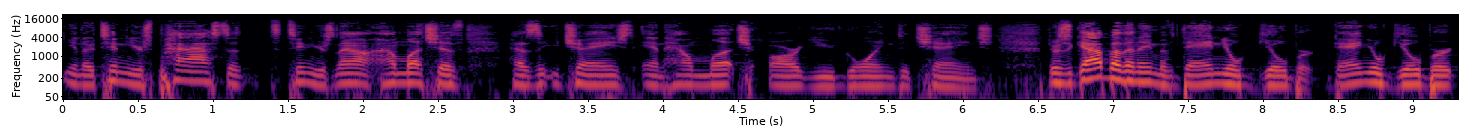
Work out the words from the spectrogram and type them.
you know, 10 years past to, to 10 years now, how much have, has you changed and how much are you going to change? There's a guy by the name of Daniel Gilbert. Daniel Gilbert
